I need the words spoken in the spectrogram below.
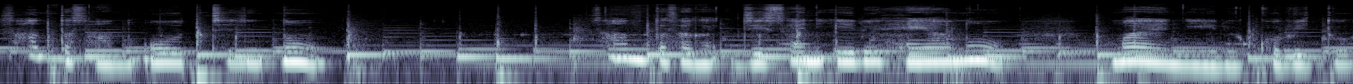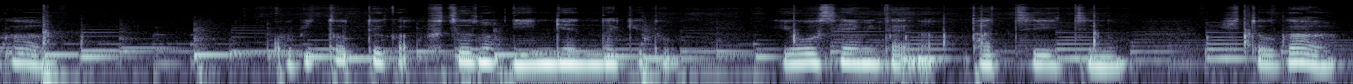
サンタさんのお家のサンタさんが実際にいる部屋の前にいる小人が小人っていうか普通の人間だけど妖精みたいな立ち位置の人が「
